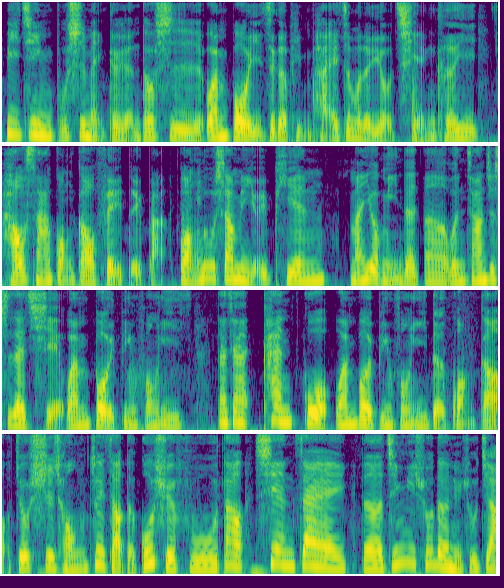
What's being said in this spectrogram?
毕竟不是每个人都是 One Boy 这个品牌这么的有钱，可以豪撒广告费，对吧？网络上面有一篇蛮有名的呃文章，就是在写 One Boy 冰风衣。大家看过 One Boy 冰风衣的广告，就是从最早的郭雪芙到现在的金秘书的女主角，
